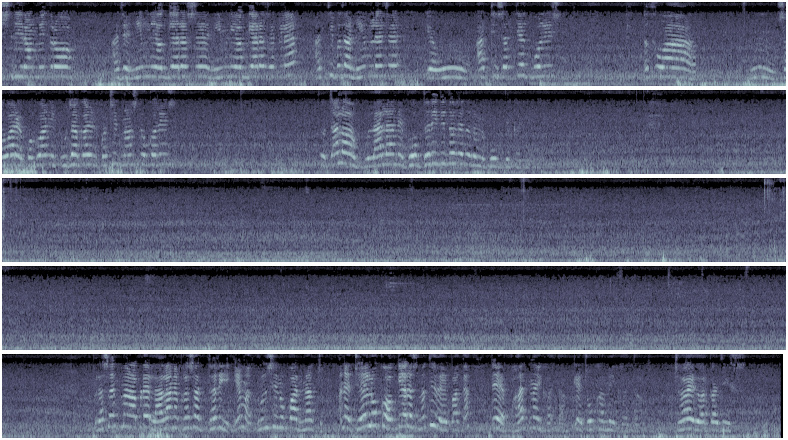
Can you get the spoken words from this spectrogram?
શ્રી રામ મિત્રો. આજે નીમની અગિયારસ છે. નીમની અગિયારસ એટલે આજથી બધા નીમ લે છે કે હું આજથી સત્ય જ બોલીશ. અથવા હું સવારે ભગવાનની પૂજા કરીને પછી જ નાસ્તો કરીશ. તો ચાલો, લાલાને ભોગ ધરી દીધો છે તો તમને ભોગ દેખાડીએ. પ્રસાદમાં આપણે લાલાને પ્રસાદ ધરી એમાં તુલસીનું પાન નાખજો. અને જે લોકો અગિયારસ નથી રહી પાતા, તે ભાત નહીં ખાતા કે ચોખા નહીં ખાતા. જય દ્વારકાધીશ.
